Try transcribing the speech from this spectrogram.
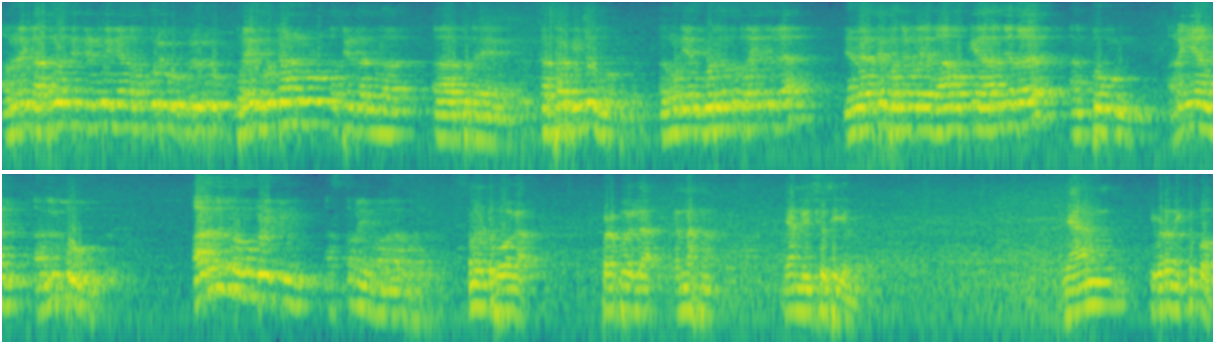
അവരുടെ കഥകളൊക്കെ കേട്ട് കഴിഞ്ഞാൽ നമുക്കൊരു ഒരു ഒരു കുറെ നൂറ്റാണ്ടുകളോളം കഥയുണ്ടായിരുന്ന പിന്നെ കഥ വീട്ടിൽ നോക്കിയിട്ടുണ്ട് അതുകൊണ്ട് ഞാൻ കൂടുതലൊന്നും പറയുന്നില്ല. ഞാൻ നേരത്തെ പറഞ്ഞ പോലെ നാം ഒക്കെ അറിഞ്ഞത് അല്പവും അറിയാൻ അല്പവും അറിഞ്ഞു തുടങ്ങുമ്പോഴേക്കും അസ്തമയമാകാറുണ്ട് പോകാം. കുഴപ്പമില്ല എന്നാണ് ഞാൻ വിശ്വസിക്കുന്നു. ഞാൻ ഇവിടെ നിൽക്കുമ്പോൾ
